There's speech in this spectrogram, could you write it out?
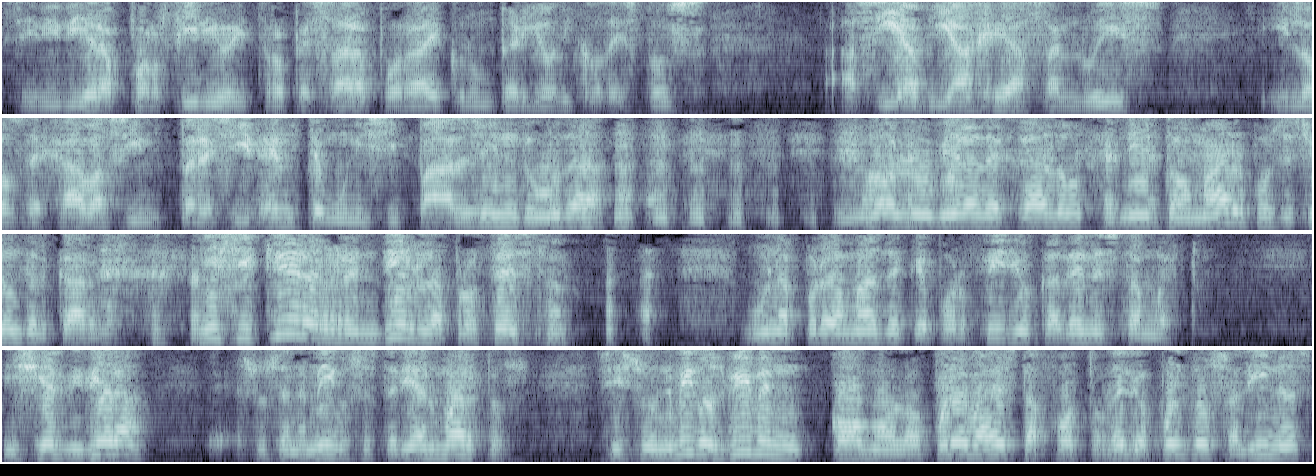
si viviera Porfirio y tropezara por ahí con un periódico de estos, hacía viaje a San Luis y los dejaba sin presidente municipal. Sin duda. No lo hubiera dejado ni tomar posesión del cargo, ni siquiera rendir la protesta. Una prueba más de que Porfirio Cadena está muerto. Y si él viviera, sus enemigos estarían muertos. Si sus enemigos viven como lo prueba esta foto de Leopoldo Salinas,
